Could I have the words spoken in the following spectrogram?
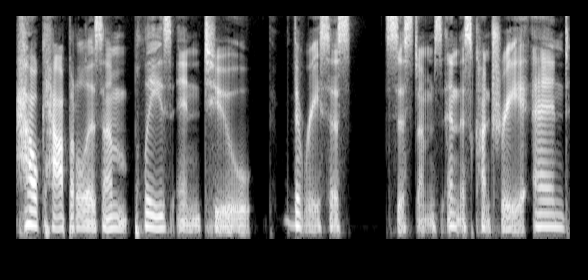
how capitalism plays into the racist systems in this country and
